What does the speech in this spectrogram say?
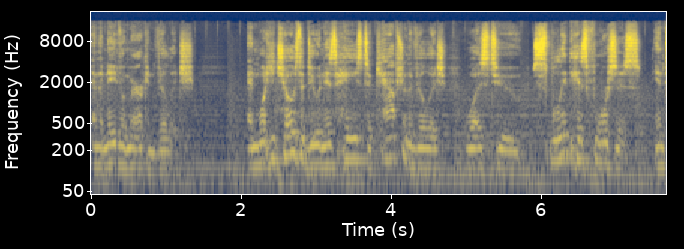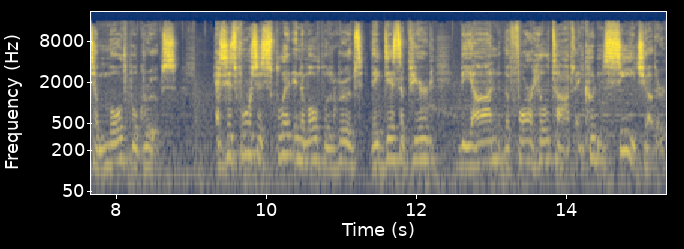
and the Native American village. And what he chose to do in his haste to capture the village was to split his forces into multiple groups. As his forces split into multiple groups, they disappeared beyond the far hilltops and couldn't see each other,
